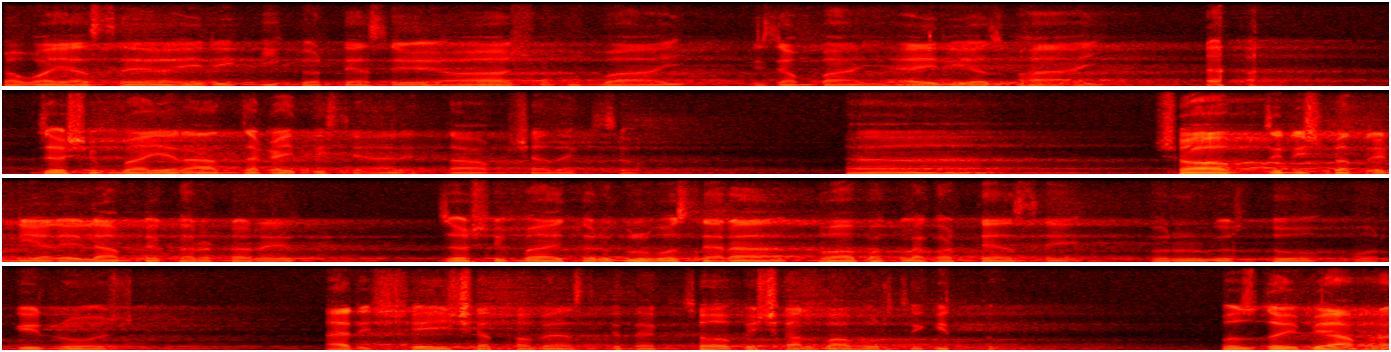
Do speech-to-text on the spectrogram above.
সবাই আছে, এই রে, কি করতে আছে আ সুমন ভাই, নিজাম ভাই, এই রিয়াজ ভাই। জসিম ভাই এরা হাত জাগাই দিছে, আরে তামসা দেখছ? হ্যাঁ সব জিনিসপত্র নিয়ে নিলাম ডেকোরেটরের জসিম ভাই তরকুল বস্তারা ধোয়া পাকলা করতে আছে, গরুর গোস্ত, মুরগির রোস আরে সেই সাথ হবে আজকে, দেখছ? বিশাল বাবুরচি কিন্তু। বুঝতেইবে আমরা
